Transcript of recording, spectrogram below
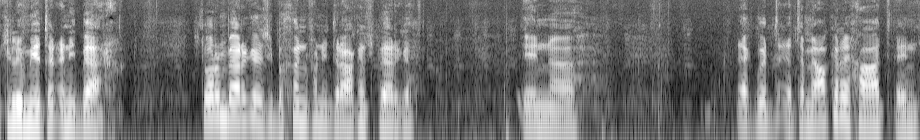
km in die berg. Stormberge is die begin van die Drakensberge. En uh ek het 'n melkery gehad en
